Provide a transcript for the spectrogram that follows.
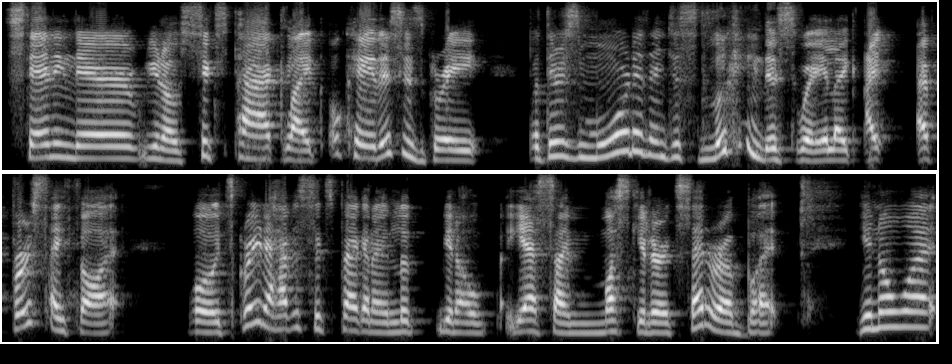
standing there, you know, six pack, like, okay, this is great. But there's more to than just looking this way. Like I at first I thought well, it's great I have a six pack and I look, you know, yes, I'm muscular, etc. But you know what?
